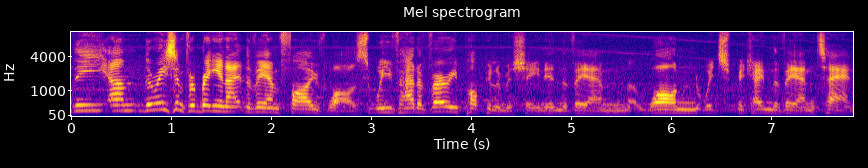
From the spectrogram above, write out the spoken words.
The, um, the reason for bringing out the VM5 was we've had a very popular machine in the VM1, which became the VM10.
